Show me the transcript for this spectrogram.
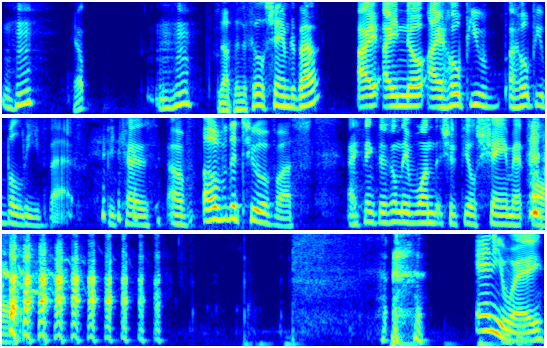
Mm-hmm. Yep. Mm-hmm. It's nothing to feel ashamed about. I, I know I hope you I hope you believe that because of of the two of us, I think there's only one that should feel shame at all. anyway,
